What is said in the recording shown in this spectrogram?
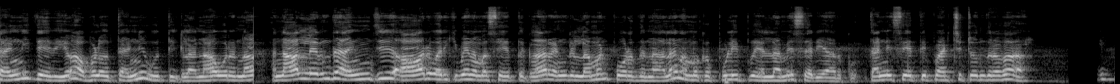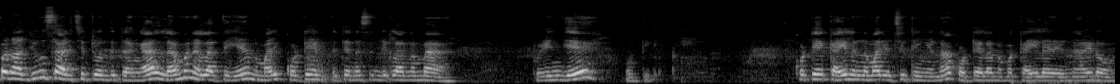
தண்ணி தேவையோ அவ்வளவு தண்ணி ஊற்றிக்கலாம் நான் ஒரு நா நாலுலேருந்து அஞ்சு ஆறு வரைக்குமே நம்ம சேர்த்துக்கலாம். ரெண்டு லெமன் போகிறதுனால நமக்கு புளிப்பு எல்லாமே சரியாக இருக்கும். தண்ணி சேர்த்து இப்போ அடிச்சிட்டு வந்துடவா? இப்போ நான் ஜூஸ் அடிச்சிட்டு வந்துட்டேங்க. லெமன் எல்லாத்தையும் இந்த மாதிரி கொட்டையை எடுத்துகிட்டு என்ன செஞ்சுக்கலாம் நம்ம? பிழிஞ்சு ஊற்றிக்கலாம் கொட்டையை கையில் இந்த மாதிரி வச்சுட்டிங்கன்னா கொட்டையெல்லாம் நம்ம கையில் என்ன ஆகிடும்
